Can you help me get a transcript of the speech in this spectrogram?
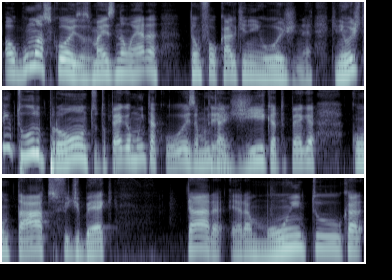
algumas coisas, mas não era tão focado que nem hoje, né? Que nem hoje tem tudo pronto, tu pega muita coisa, muita Tem. dica, tu pega contatos, feedback. Cara, era muito. Cara,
